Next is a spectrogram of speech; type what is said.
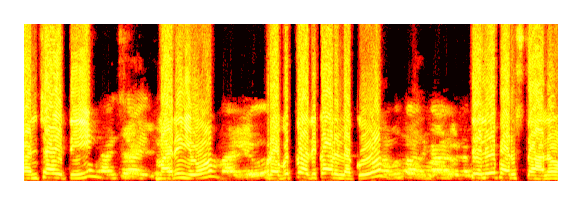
పంచాయతీ మరియు ప్రభుత్వ అధికారులకు తెలియపరుస్తాను.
